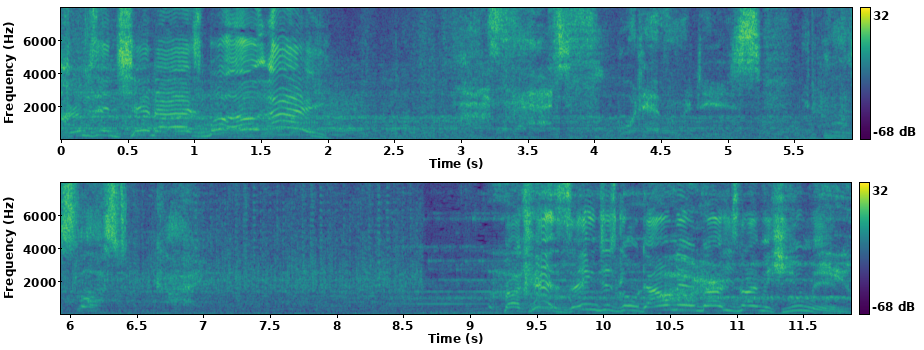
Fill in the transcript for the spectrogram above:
Crimson chin. Mo- uh, hey! Is lost, Kai. Bro, can't Zane just go down there, bro? He's not even human.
